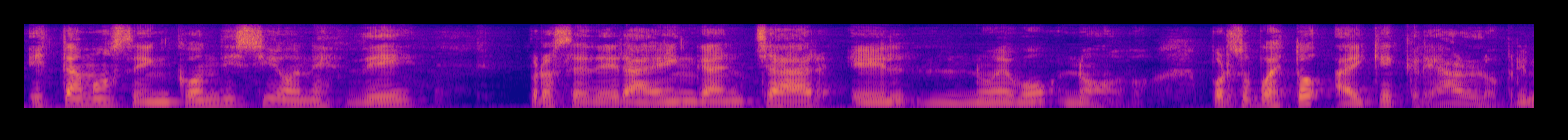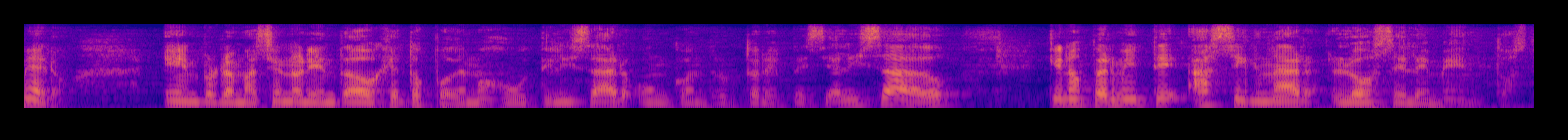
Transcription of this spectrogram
estamos en condiciones de proceder a enganchar el nuevo nodo. Por supuesto, hay que crearlo primero. En programación orientada a objetos podemos utilizar un constructor especializado que nos permite asignar los elementos.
